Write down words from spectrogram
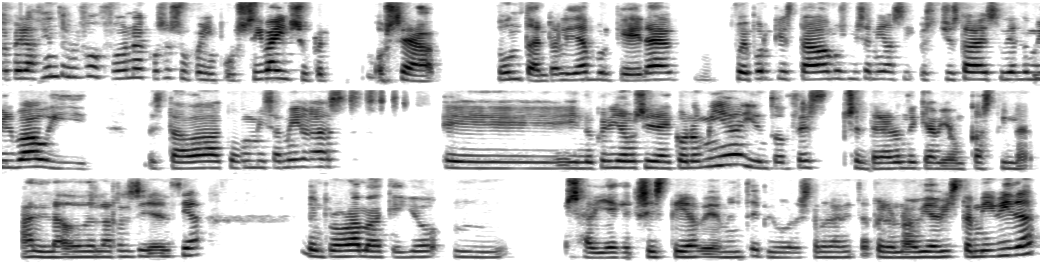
Operación Triunfo fue una cosa súper impulsiva y súper, o sea, tonta en realidad, porque era, fue porque estábamos mis amigas, y- yo estaba estudiando en Bilbao y estaba con mis amigas eh, y no queríamos ir a economía y entonces se enteraron de que había un casting al lado de la residencia de un programa que yo mm, sabía que existía, obviamente, vivo en este planeta, pero no había visto en mi vida.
